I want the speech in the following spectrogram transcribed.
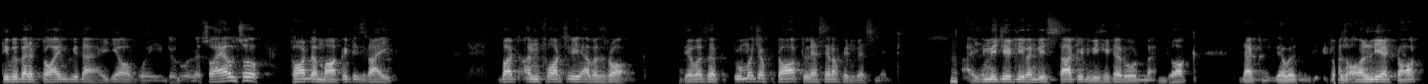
People were toying with the idea of going into rural. So I also thought the market is right, but unfortunately I was wrong. There was a too much of talk, lesser of investment. I, immediately when we started, we hit a roadblock that there was it was only a talk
